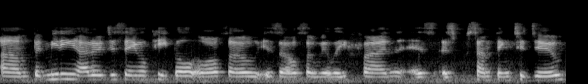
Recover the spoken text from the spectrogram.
Um, but meeting other disabled people also is also really fun as, as something to do.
